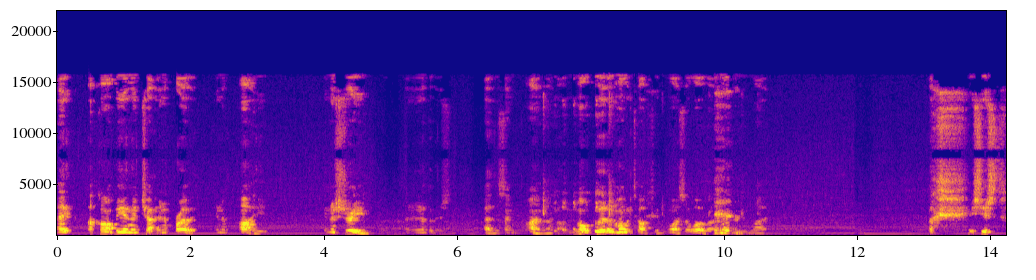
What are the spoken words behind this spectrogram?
hey, I can't be in a chat, in a private, in a party, in a stream, and then look at this at the same time. Like, I'm not good at multitasking whatsoever. and, like, it's just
